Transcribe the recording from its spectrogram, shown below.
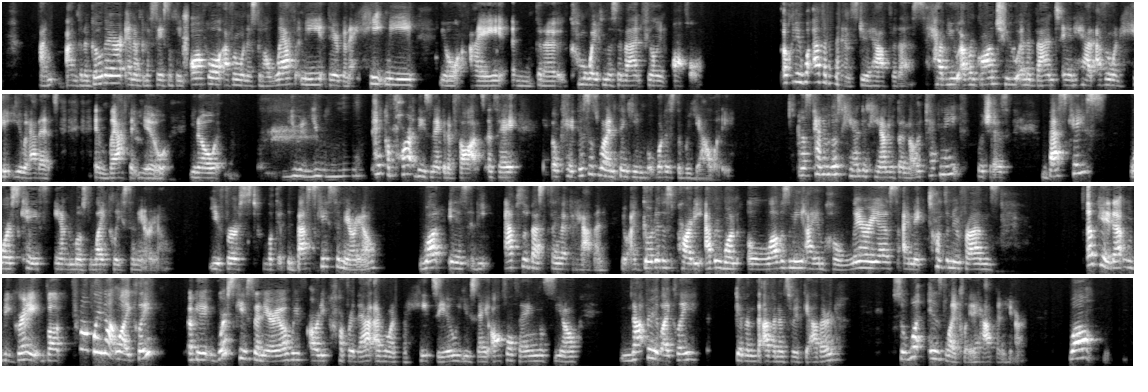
I'm, I'm going to go there and I'm going to say something awful. Everyone is going to laugh at me. They're going to hate me. You know, I am going to come away from this event feeling awful. Okay, what evidence do you have for this? Have you ever gone to an event and had everyone hate you at it and laugh at you? You know, you, you pick apart these negative thoughts and say, okay, this is what I'm thinking, but what is the reality? This kind of goes hand in hand with another technique, which is best case worst case, and most likely scenario. You first look at the best case scenario. What is the absolute best thing that could happen? You know, I go to this party, everyone loves me, I am hilarious, I make tons of new friends. Okay, that would be great, but probably not likely. Okay, worst case scenario, we've already covered that. Everyone hates you, you say awful things, you know, not very likely given the evidence we've gathered. So, what is likely to happen here? Well,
